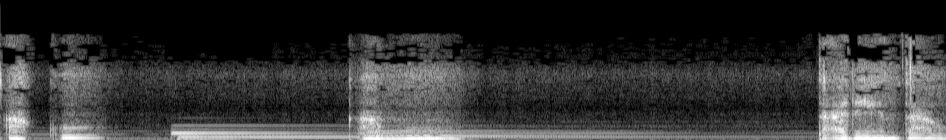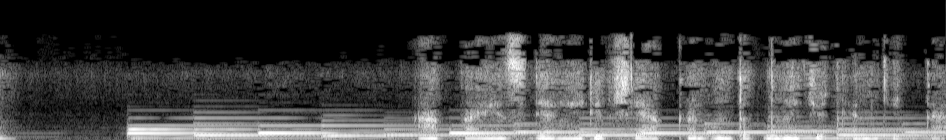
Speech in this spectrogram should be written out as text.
Aku, kamu, tak ada yang tahu apa yang sedang hidup siapkan untuk mengejutkan kita.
